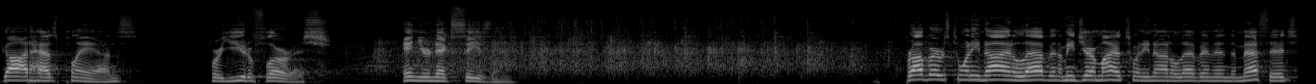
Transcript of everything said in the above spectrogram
God has plans for you to flourish in your next season. Proverbs 29 11, I mean, Jeremiah 29 11 in the message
